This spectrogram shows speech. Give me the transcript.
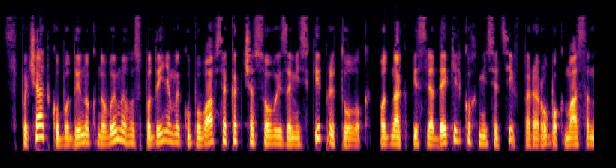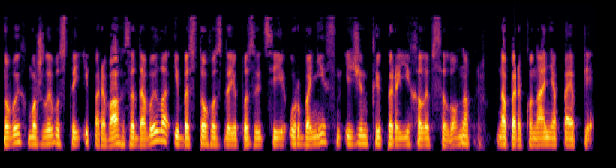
Спочатку будинок новими господинями купувався як часовий заміський притулок, однак після декількох місяців переробок маса нових можливостей і переваг задавила, і без того здає позиції урбанізм, і жінки переїхали в село на, на переконання Пеппі.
